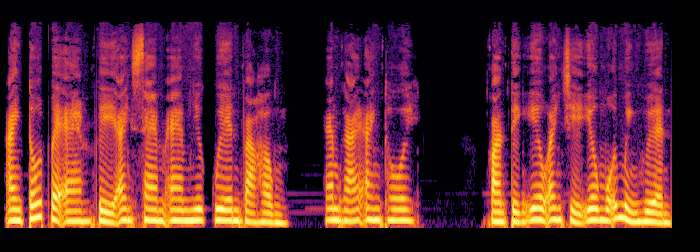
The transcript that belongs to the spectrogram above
Anh tốt với em vì anh xem em như Quyên và Hồng, em gái anh thôi. Còn tình yêu anh chỉ yêu mỗi mình Huyền.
